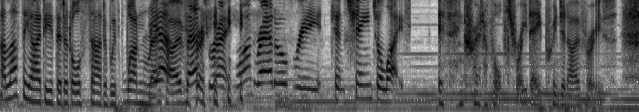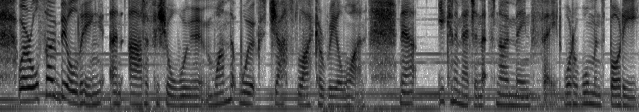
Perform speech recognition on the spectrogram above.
I love the idea that it all started with one rat yes, ovary. that's right. One rat ovary can change a life. It's incredible 3D printed ovaries. We're also building an artificial womb, one that works just like a real one. Now, you can imagine that's no mean feat. What a woman's body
